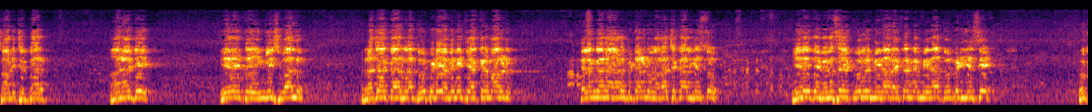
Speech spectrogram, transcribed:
చాటి చెప్పారు. ఆనాటి ఏదైతే ఇంగ్లీష్ వాళ్ళు రజాకారుల దోపిడీ అవినీతి అక్రమాలను తెలంగాణ ఆడబిడ్డలను అరాచకాలు చేస్తూ ఏదైతే వ్యవసాయ కూలీల మీద రైతాంగం మీద దోపిడీ చేసి ఒక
